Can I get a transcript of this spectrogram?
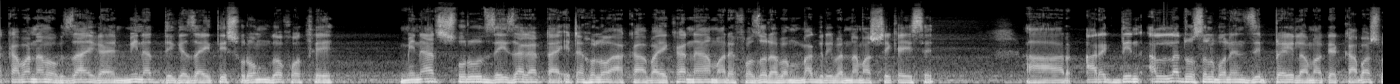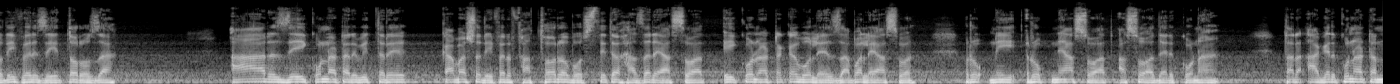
আকাবা নামক জায়গায় মিনার দিকে যাইতে সুরঙ্গ পথে। মিনার শুরুর যেই জায়গাটা, এটা হলো আকাবা, এখানে আমারে ফজর এবং মাগরিবের নামাজ শিখাইছে। আর আরেকদিন আল্লাহ রসুল বলেন, জিব্রাইল আমাকে কাবা শরীফের যে তরজা আর যেই কোনাটার ভিতরে কাবা শরীফের পাথর অবস্থিত হাজারে আসওয়াত এই কোনাটাকে বলে জাবালে আসওয়াত রকনি রকনে আসওয়াত আসওয়াদের কোনা তার আগের কোনাটার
